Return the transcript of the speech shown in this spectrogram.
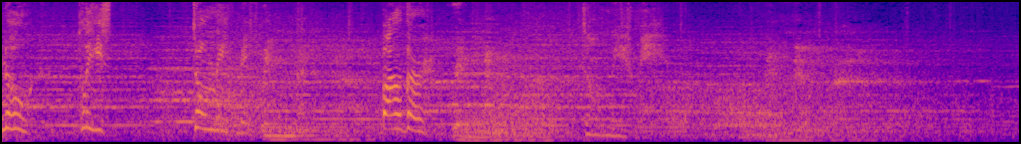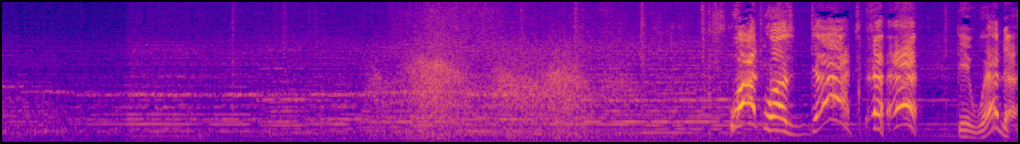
No, please, don't leave me. Father! Don't leave me. What was that? the weather.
